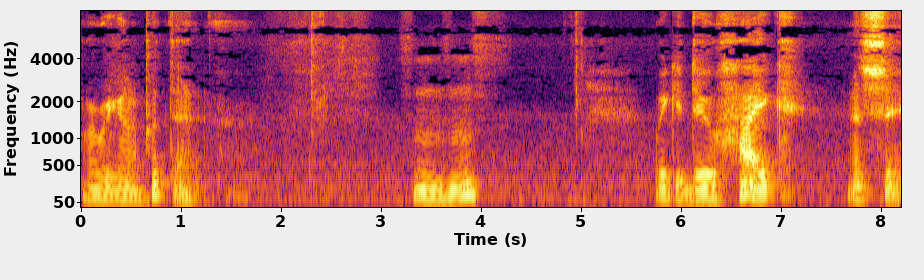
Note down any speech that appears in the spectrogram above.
where are we going to put that? Mm-hmm. We could do hike. Let's see.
